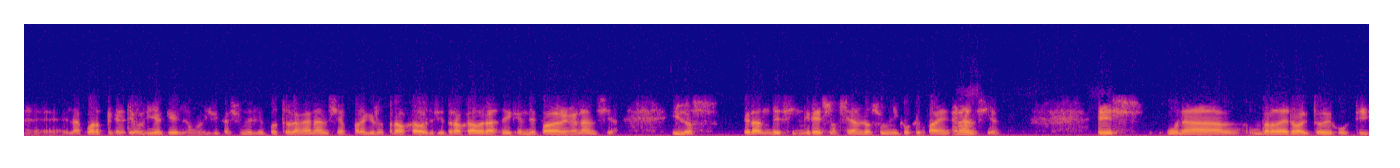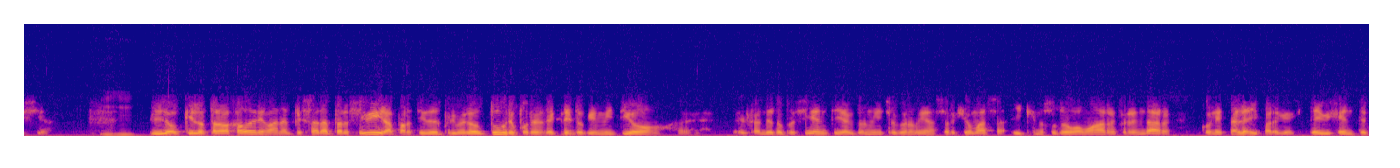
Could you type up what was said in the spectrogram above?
eh, la cuarta categoría, que es la modificación del impuesto a las ganancias, para que los trabajadores y trabajadoras dejen de pagar ganancias y los grandes ingresos sean los únicos que paguen ganancias, es una, un verdadero acto de justicia. Lo que los trabajadores van a empezar a percibir a partir del 1 de octubre por el decreto que emitió eh, el candidato presidente y actual ministro de Economía, Sergio Massa, y que nosotros vamos a refrendar con esta ley para que esté vigente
